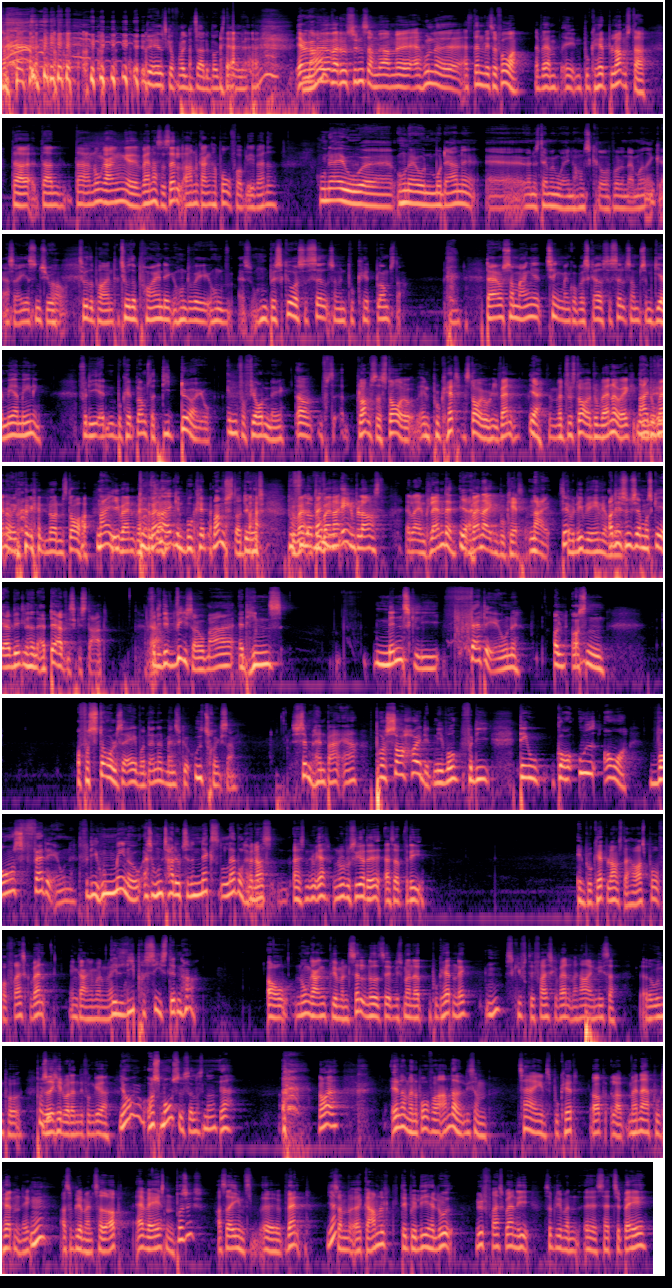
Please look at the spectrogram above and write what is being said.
det jeg elsker folk, der tager det bogstaveligt. Jeg vil Nå. godt høre, hvad du synes om, om øh, at hun, øh, altså den metafor, at være en, en buket blomster, der, der, der nogle gange øh, vander sig selv, og andre gange har brug for at blive vandet. Hun er jo, øh, hun er jo en moderne øh, Ernest Hemingway, når hun skriver på den der måde. Ikke? Altså, jeg synes jo, Oh, to the point. to the point, ikke? Hun, du ved, hun, altså, hun beskriver sig selv som en buket blomster. der er jo så mange ting, man kunne beskrive sig selv som, som giver mere mening. Fordi at en buket blomster, de dør jo inden for 14 dage. Og blomster står jo, en buket står jo i vand. Ja. Men du, står, du vander jo ikke. Nej, du vander jo ikke. når den står Nej, i vand. du vander ikke en buket blomster, dude. Du, Du, fylder vander, vand du vander en blomst, eller en plante. Ja. Du vander ikke en buket. Nej. Skal Det, vi lige blive enige om og det? det synes jeg måske er i virkeligheden, at der vi skal starte. Fordi Ja. det viser jo bare, at hendes menneskelige fatteevne og, og sådan og forståelse af, hvordan at man skal udtrykke sig, simpelthen bare er på så højt et niveau, fordi det jo går ud over vores fatteevne. Fordi hun mener jo, altså hun tager det jo til the next level her. Men også, altså nu, ja, nu du siger det, altså fordi en buket blomster har også brug for frisk vand en gang imellem. Det Ikke? er lige præcis det, den har. Og nogle gange bliver man selv nødt til, hvis man er buketten, ikke? Mhm. Skifte det friske vand, man har inde i sig. Eller udenpå. Jeg Præcis. ved ikke helt, hvordan det fungerer. Jo, jo, osmosis eller sådan noget. Ja. Nå ja. Eller man har brug for, at andre ligesom tager ens buket op, eller man er buketten, ikke? Mm. Og så bliver man taget op af vasen, Præcis. og så ens øh, vand, ja. som er gammelt, det bliver lige hældt ud, nyt frisk vand i, så bliver man øh, sat tilbage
